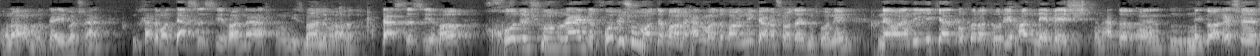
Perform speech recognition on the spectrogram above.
اونا مدعی باشن. خدمات دسترسی ها نه میزبانی بله ها دسترسی ها خودشون رنگ خودشون ماده قانونی هم ماده قانونی که الان شما دارید می‌کنید نماینده یکی از اپراتوری ها نوشت. حتی نگارشش.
